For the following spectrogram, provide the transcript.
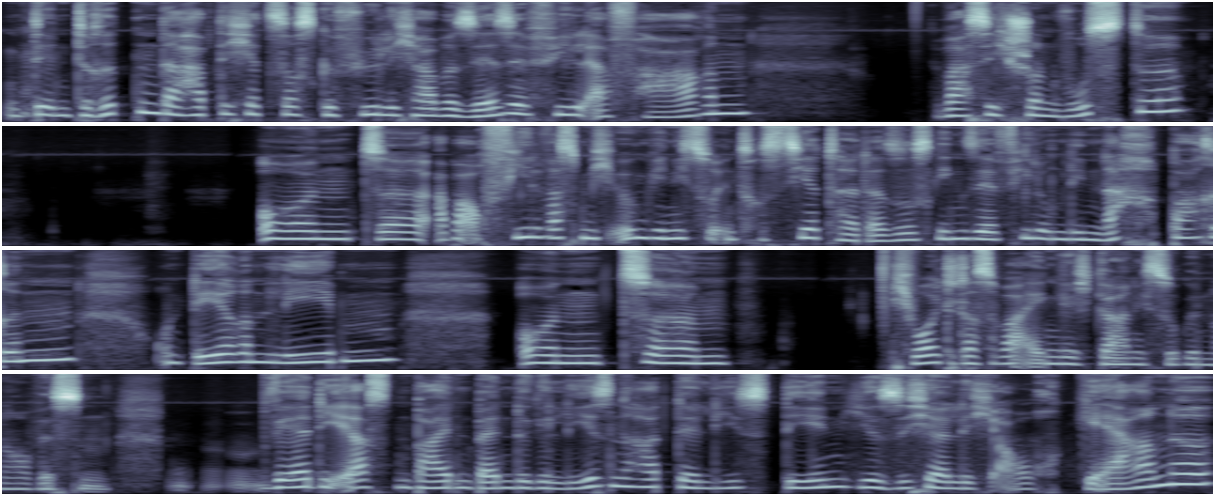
Den dritten, da hatte ich jetzt das Gefühl, ich habe sehr, sehr viel erfahren, was ich schon wusste. Und äh, aber auch viel, was mich irgendwie nicht so interessiert hat. Also es ging sehr viel um die Nachbarinnen und deren Leben. Und ähm, ich wollte das aber eigentlich gar nicht so genau wissen. Wer die ersten beiden Bände gelesen hat, der liest den hier sicherlich auch gerne.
